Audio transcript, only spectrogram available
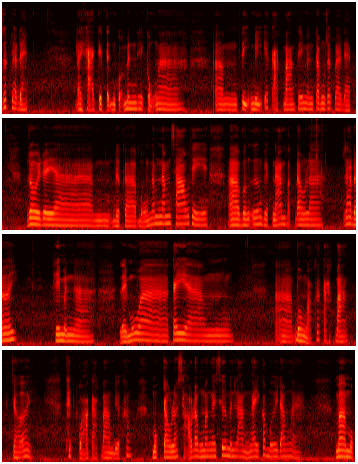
rất là đẹp. Đại khái cái tính của mình thì cũng à, à, tỉ mỉ các bạn thì mình trông rất là đẹp. Rồi rồi à, được à, bốn à, năm năm sau thì à, vườn ương Việt Nam bắt đầu là ra đời. Thì mình à, lại mua à, cây à, à, bồ ngọt các bạn. Trời ơi! Thích quá các bạn biết không? Một chậu là 6 đồng mà ngày xưa mình làm ngày có 10 đồng à. Mà một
